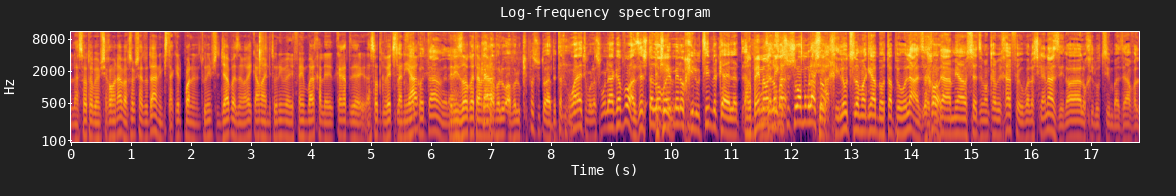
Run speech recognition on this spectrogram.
לעשות אותו בהמשך העונה, ועכשיו שאתה יודע, אני מסתכל פה על הנתונים של ג'אבר, זה מראה כמה הנתונים לפעמים בא לך לקחת, לעשות גווץ' לנייר, לזרוק אותם ולזרוק. כן, אבל הוא הוא פשוט, היה בטח, הוא היה אתמול השמונה הגבוה, זה שאתה לא רואה ממנו חילוצים וכאלה, הרבה מאוד זה לא משהו שהוא אמור לעשות. החילוץ לא מגיע באותה פעולה, אז אתה נכון. יודע מי היה עושה את זה במכבי חיפה, יובל אשכנזי, לא היה לו חילוצים בזה, אבל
